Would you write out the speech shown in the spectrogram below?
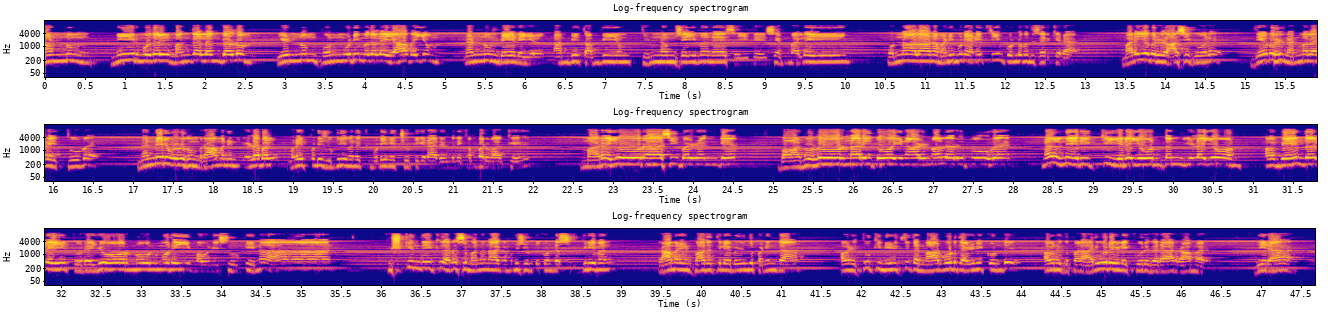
மண்ணும் நீர் முதல் மங்களங்களும் எண்ணும் பொன்முடி முதல யாவையும் நன்னும் வேலையில் நம்பி தம்பியும் திண்ணம் செய்வன செய்து செம்மலை. பொன்னாலான மணிமுடி அனைத்தையும் கொண்டு வந்து சேர்க்கிறார். மறையவர்கள் ஆசி கூற தேவர்கள் நன்மலரை தூவ நன்னெறி ஒழுகும் ராமனின் இளவல் முறைப்படி சுக்ரீவனுக்கு முடியினை சூட்டுகிறார் என்பதை கம்பர் வாக்கு. மறையோர் ஆசி வழங்க வானுளோர் நரி தோய் நாள் மலர் தூவ நல் நெறிக்கு இறையோன் தன் இளையோன் அவ்வேந்தலை துறையோர் நூல்முறை மௌலி சூட்டினான் கிஷ்கிந்தைக்கு அரசு மன்னனாக முடிசூட்டுக் கொண்ட சுக்ரீவன் ராமனின் பாதத்திலே விழுந்து பணிந்தான். அவனை தூக்கி நிறுத்தி தன் மார்போடு தழுவிக்கொண்டு அவனுக்கு பல அறிவுரைகளை கூறுகிறார் ராமர். வீரா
